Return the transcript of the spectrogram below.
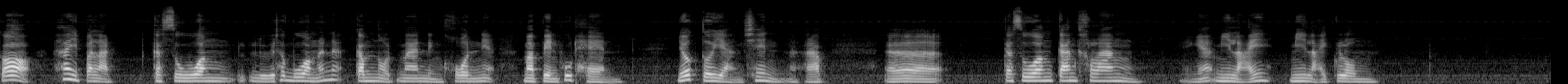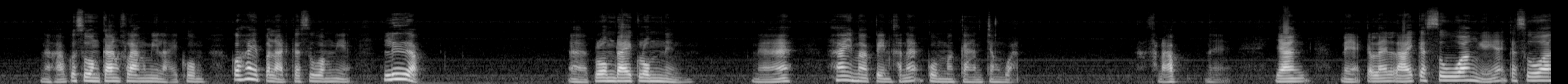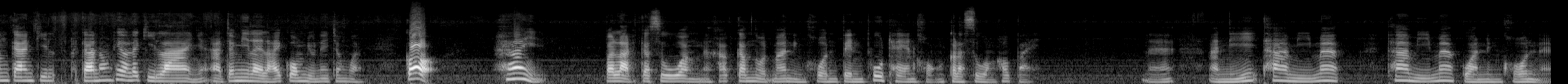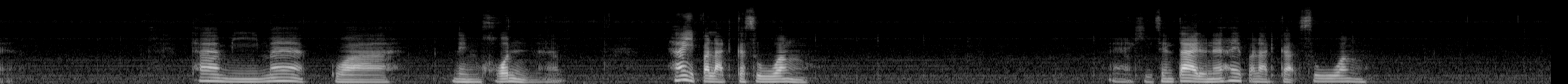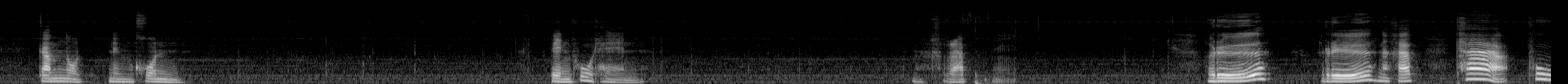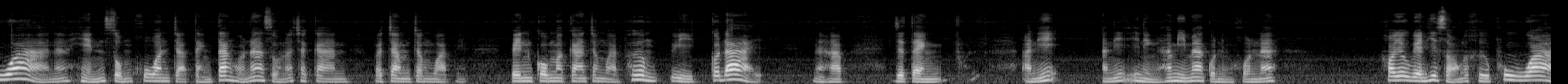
ก็ให้ประหลัดกระทรวงหรือทบวงนั้นนะกำหนดมา 1 คนเนี่ยมาเป็นผู้แทน ยกตัวอย่างเช่นนะครับกระทรวงการคลังอย่างเงี้ยมีหลายมีหลายกรมนะครับกระทรวงการคลังมีหลายกรม ก็ให้ประหลัดกระทรวงเนี่ยเลือกกรมใดกรมหนึ่งนะให้มาเป็นคณะกรมการจังหวัด นะครับนะอย่างเนี่ยหลายกระทรวงอย่างเงี้ยกระทรวงการกีการท่องเที่ยวและกีฬาอย่างเงี้ยอาจจะมีหลาย ๆกรมอยู่ในจังหวัด ก็ให้ประหลัดกระทรวงนะครับกำหนดมาหนึ่งคนเป็นผู้แทนของกระทรวงเข้าไปนะอันนี้ถ้ามีมากถ้ามีมากกว่าหนึ่งคนนะถ้ามีมากกว่าหนึ่งคนนะครับให้ประหลัดกระทรวง ขีดเส้นใต้ด้วยนะให้ประหลัดกระทรวงกำหนดหนึ่งคน เป็นผู้แทนนะครับ หรือ หรือนะครับ ถ้าผู้ว่านะเห็นสมควรจะแต่งตั้งหัวหน้าส่วนราชการประจำจังหวัดเนี่ยเป็นกรมการจังหวัดเพิ่มอีกก็ได้นะครับ จะแต่ง อันนี้อันนี้อีกหนึ่งถ้ามีมากกว่าหนึ่งคนนะ ข้อยกเว้นที่2ก็คือผู้ว่า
